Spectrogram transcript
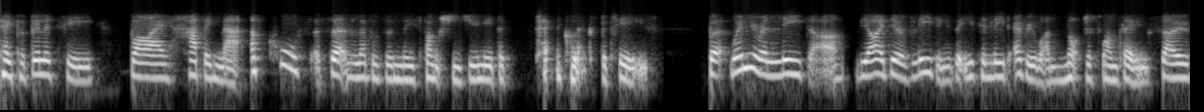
capability by having that. Of course, at certain levels in these functions, you need the technical expertise. But when you're a leader, the idea of leading is that you can lead everyone, not just one thing. So,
